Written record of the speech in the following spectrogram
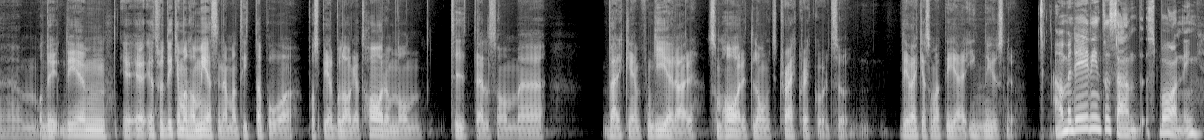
Um, och det, det, jag, jag tror det kan man ha med sig när man tittar på, på spelbolag. Att har de någon titel som uh, verkligen fungerar, som har ett långt track record. Så det verkar som att det är inne just nu. Ja, men det är en intressant spaning.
